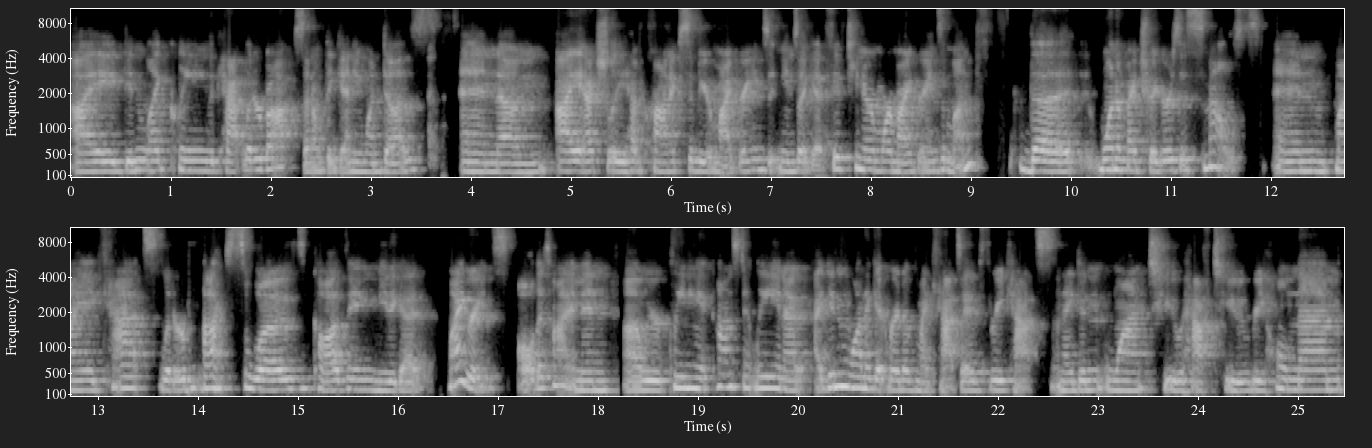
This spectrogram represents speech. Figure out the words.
I didn't like cleaning the cat litter box. I don't think anyone does. And um, I actually have chronic severe migraines. It means I get 15 or more migraines a month. The one of my triggers is smells, and my cat's litter box was causing me to get migraines all the time. And uh, we were cleaning it constantly. And I, I didn't want to get rid of my cats. I have three cats and I didn't want to have to rehome them.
